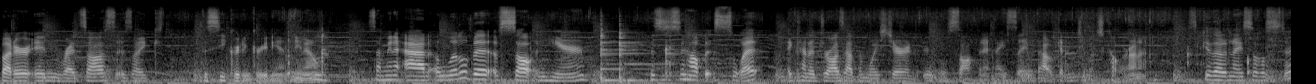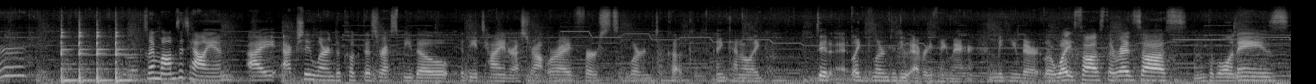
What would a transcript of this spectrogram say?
butter in red sauce is like the secret ingredient, you know? So I'm gonna add a little bit of salt in here. This is to help it sweat. It kind of draws out the moisture and it will soften it nicely without getting too much color on it. Let's give that a nice little stir. So my mom's Italian. I actually learned to cook this recipe though at the Italian restaurant where I first learned to cook and kind of like did like learn to do everything there. Making their, their white sauce, their red sauce, the bolognese.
